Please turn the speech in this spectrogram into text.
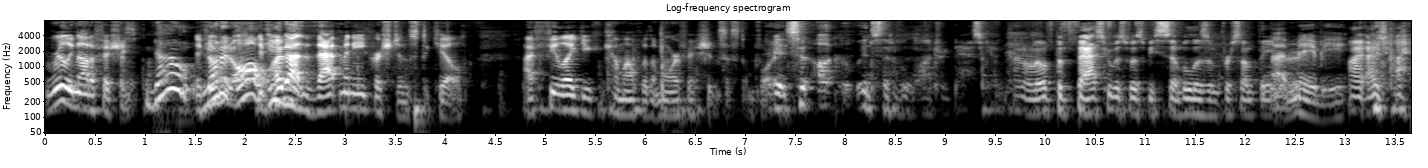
really not efficient. no, If not you, at all. If you've I'm- got that many Christians to kill, I feel like you could come up with a more efficient system for it. It's uh, instead of a laundry basket. I don't know if the basket was supposed to be symbolism for something. Uh, maybe. I, I, I,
